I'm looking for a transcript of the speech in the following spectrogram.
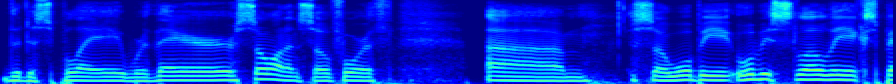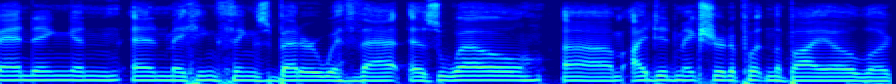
the display were there, so on and so forth. Um, so we'll be we'll be slowly expanding and and making things better with that as well. Um, I did make sure to put in the bio look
